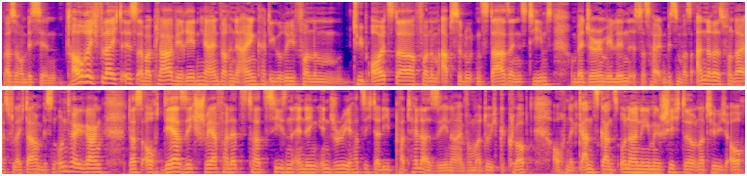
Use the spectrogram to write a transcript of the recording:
was auch ein bisschen traurig vielleicht ist, aber klar, wir reden hier einfach in der einen Kategorie von einem Typ All-Star, von einem absoluten Star seines Teams und bei Jeremy Lin ist das halt ein bisschen was anderes, von daher ist vielleicht da ein bisschen untergegangen, dass auch der sich schwer verletzt hat, Season-Ending Injury, hat sich da die Patellasehne einfach mal durchgekloppt, auch eine ganz, ganz unangenehme Geschichte und natürlich auch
